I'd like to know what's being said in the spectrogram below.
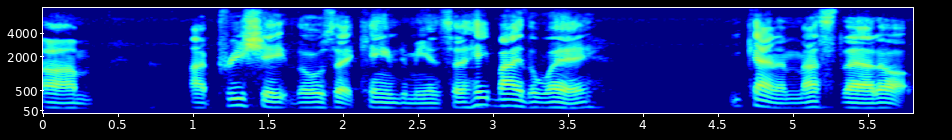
Um, I appreciate those that came to me and said, "Hey, by the way, you kind of messed that up,"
